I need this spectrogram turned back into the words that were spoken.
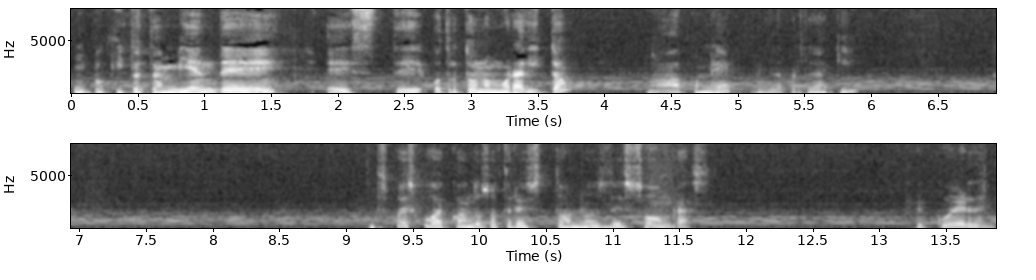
Un poquito también de este otro tono moradito. Me voy a poner en la parte de aquí. Puedes jugar con dos o tres tonos de sombras. Recuerden.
